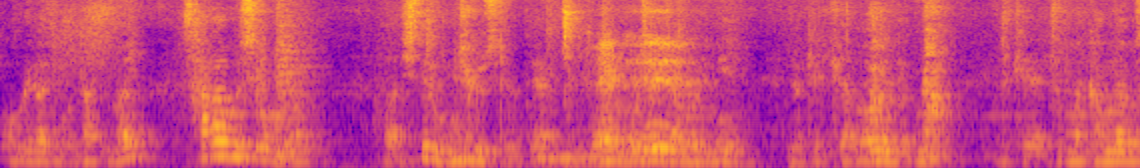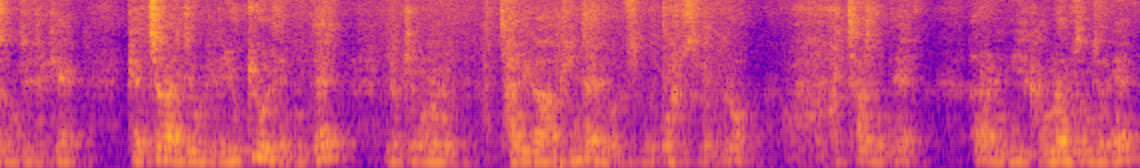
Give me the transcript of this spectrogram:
오래가지 못하지만 사람을 세우면 어, 시대를 움직일 수 있는데 네, 호세 장로님이 이렇게 귀한 어른분이 이렇게 정말 강남 성지 이렇게 개척한 지 우리가 6개월 됐는데 이렇게 오늘 자리가 빈자리가 없을 정도로 꽉 찼는데 하나님 이 강남 성전에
